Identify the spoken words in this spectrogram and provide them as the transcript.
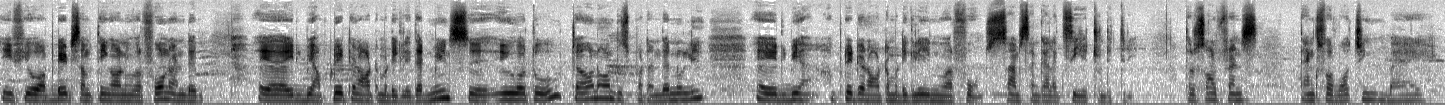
if you update something on your phone and uh, it will be updated automatically. That means uh, you have to turn on this button. Then only uh, it will be updated automatically in your phone samsung galaxy a23 that's all friends. Thanks for watching. Bye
